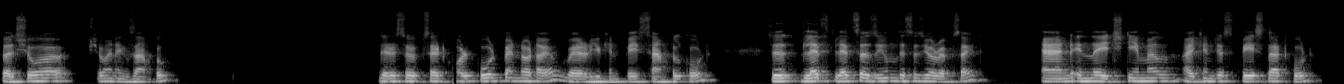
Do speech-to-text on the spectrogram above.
So I'll show, a, show an example. There is a website called codepen.io where you can paste sample code. So let's, let's assume this is your website. And in the HTML, I can just paste that code.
